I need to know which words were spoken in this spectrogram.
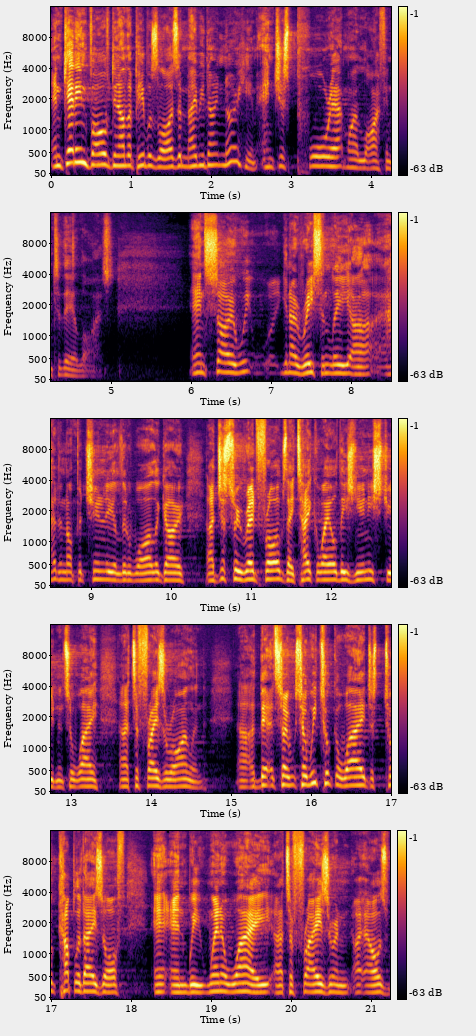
and get involved in other people's lives that maybe don't know him and just pour out my life into their lives. And so we, you know, recently uh, had an opportunity a little while ago, uh, just through Red Frogs, they take away all these uni students away uh, to Fraser Island. Uh, so, so we took away, just took a couple of days off, and, and we went away uh, to Fraser, and I, I, was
